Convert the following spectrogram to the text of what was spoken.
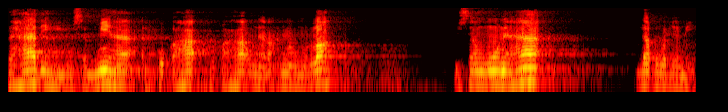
فهذه يسميها الفقهاء. فقهاؤنا رحمهم الله يسمونها لغو اليمين.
